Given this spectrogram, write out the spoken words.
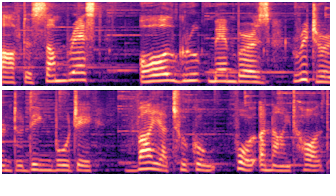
After some rest, all group members return to Dingboche via Chukung for a night halt.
